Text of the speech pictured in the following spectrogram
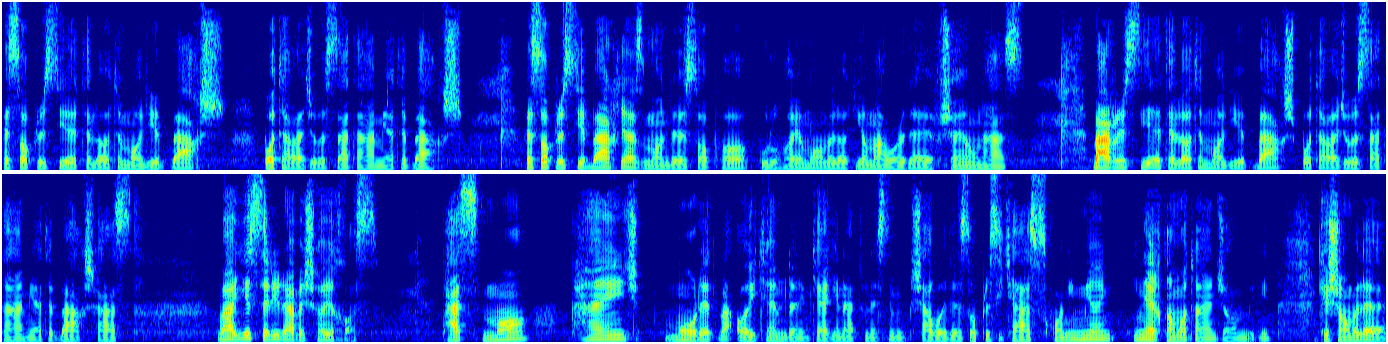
حسابرسی اطلاعات مالی بخش با توجه به سطح اهمیت بخش. حسابرسی برخی از مانده حساب ها گروه های معاملات یا موارد افشای اون هست. بررسی اطلاعات مالی بخش با توجه به سطح اهمیت بخش هست. و یه سری روش های خاص. پس ما پنج مورد و آیتم داریم که اگه نتونستیم شواهد حسابرسی کسب کنیم میایم این اقدامات رو انجام میدیم که شامل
